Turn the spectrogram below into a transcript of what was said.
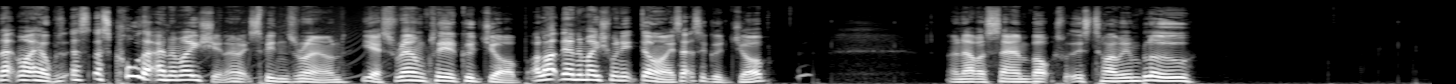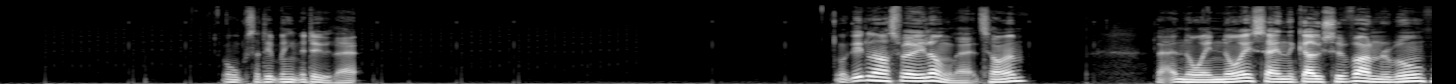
That might help us. Let's, let's call that animation, how it spins around. Yes, round clear, good job. I like the animation when it dies. That's a good job. Another sandbox, but this time in blue. Oops, I didn't mean to do that. Well, it didn't last very long that time. That annoying noise saying the ghosts are vulnerable.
